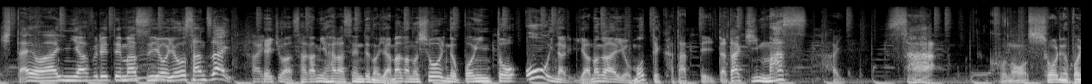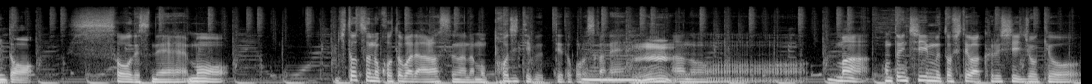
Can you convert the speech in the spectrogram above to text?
来たよ。愛に溢れてますよ。養蚕愛、はい。えー今日は相模原戦での山賀の勝利のポイントを大いなる山賀愛を持って語っていただきます。はい。さあこの勝利のポイント。そうですね。もう一つの言葉で表すならもうポジティブっていうところですかね。うん。あのーまあ本当にチームとしては苦しい状況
